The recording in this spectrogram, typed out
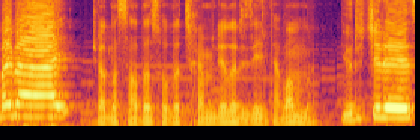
Bay bay. Şu anda sağda solda çıkan videoları izleyin tamam mı? Görüşürüz.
